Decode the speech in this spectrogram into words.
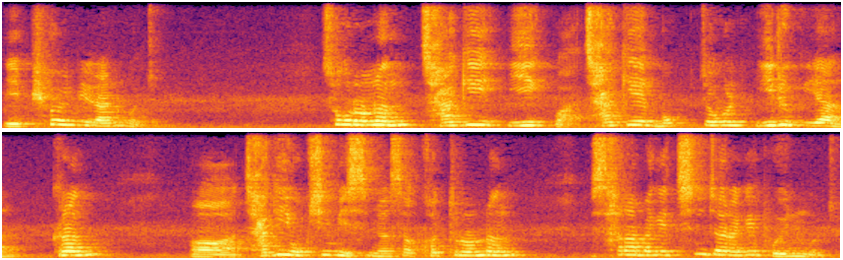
이 표현이라는 거죠. 속으로는 자기 이익과 자기의 목적을 이루기 위한 그런 어, 자기 욕심이 있으면서 겉으로는 사람에게 친절하게 보이는 거죠.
